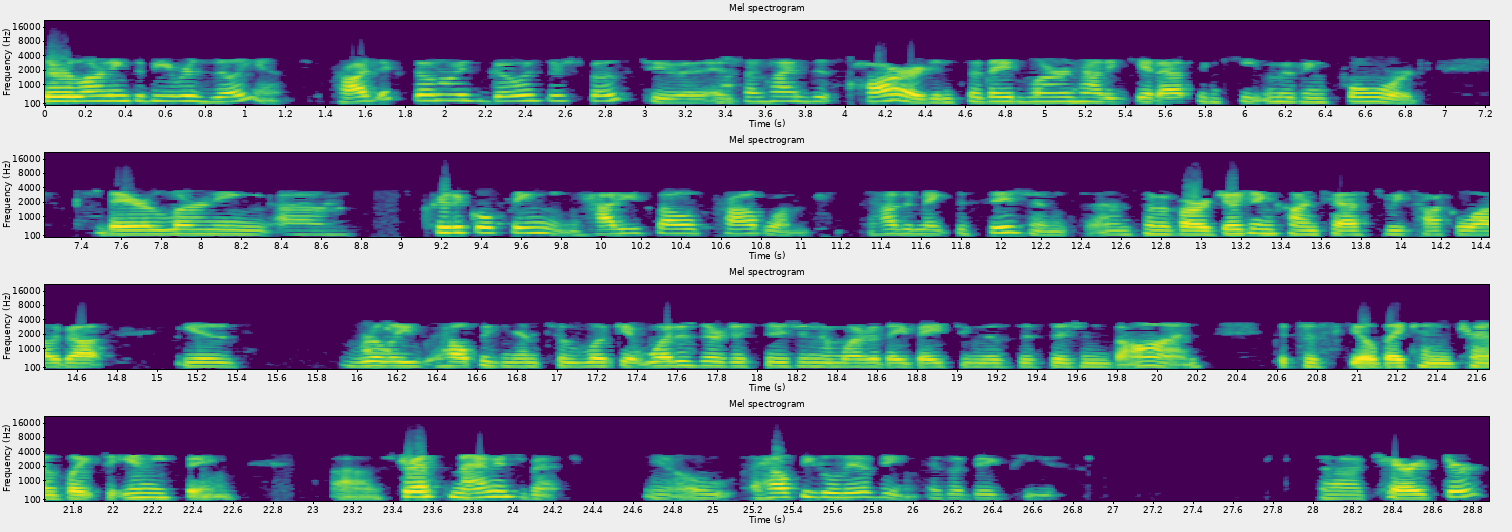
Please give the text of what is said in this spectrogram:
They're learning to be resilient projects don't always go as they're supposed to, and sometimes it's hard. And so they learn how to get up and keep moving forward. They're learning um, critical thinking. How do you solve problems? How to make decisions. Um, some of our judging contests we talk a lot about is really helping them to look at what is their decision and what are they basing those decisions on. It's a skill they can translate to anything. Uh, stress management, you know, healthy living is a big piece. Uh, character,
